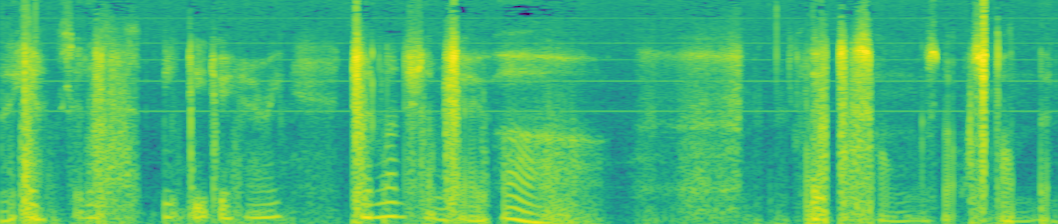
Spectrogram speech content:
yeah, so this is me, DJ Harry, doing lunchtime show. Oh, loads of songs not responding.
